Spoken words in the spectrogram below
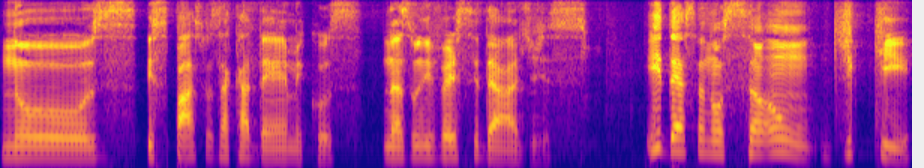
nos espaços acadêmicos, nas universidades. E dessa noção de que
